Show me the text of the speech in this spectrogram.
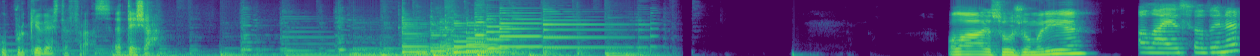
o porquê desta frase. Até já! Olá, eu sou o João Maria. Olá, eu sou a Luna.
